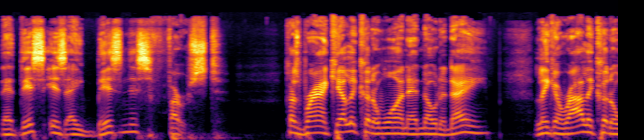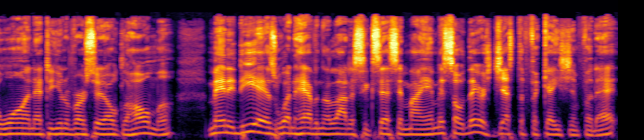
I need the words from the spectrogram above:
that this is a business first. Because Brian Kelly could have won at Notre Dame. Lincoln Riley could have won at the University of Oklahoma. Manny Diaz wasn't having a lot of success in Miami, so there's justification for that.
